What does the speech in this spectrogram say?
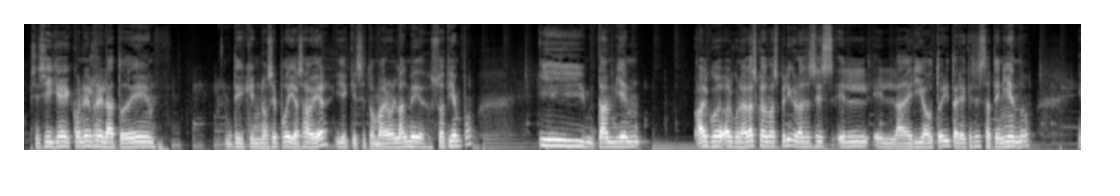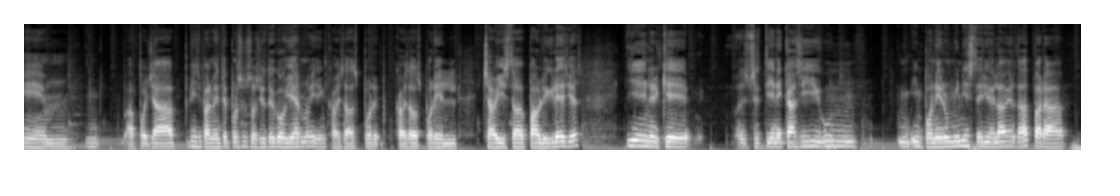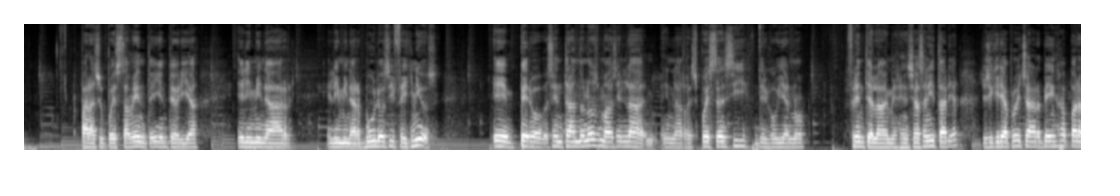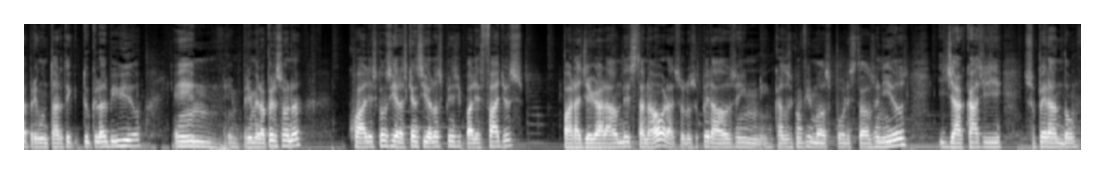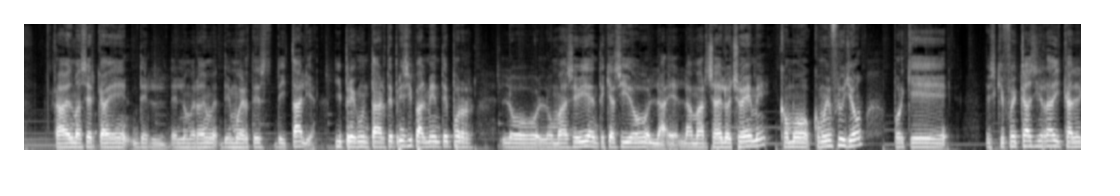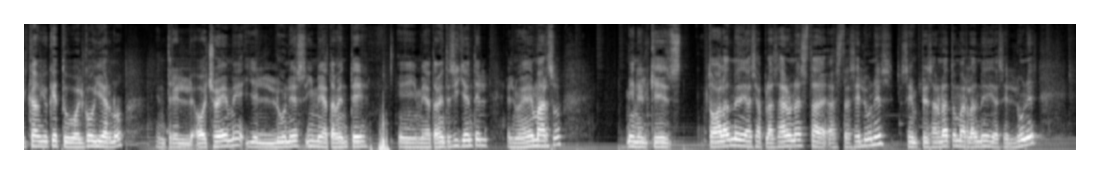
se sigue con el relato de, de que no se podía saber y de que se tomaron las medidas justo a tiempo, y también algo, alguna de las cosas más peligrosas es el, la deriva autoritaria que se está teniendo, em, apoyada principalmente por sus socios de gobierno y encabezados por, encabezados por el chavista Pablo Iglesias, y en el que pues, se tiene casi un imponer un ministerio de la verdad para, para supuestamente y en teoría eliminar, eliminar bulos y fake news. Eh, pero centrándonos más en la, en la respuesta en sí del gobierno frente a la emergencia sanitaria. Yo sí quería aprovechar, Benja, para preguntarte, tú que lo has vivido en, en primera persona, ¿cuáles consideras que han sido los principales fallos para llegar a donde están ahora, solo superados en, en, casos confirmados por Estados Unidos y ya casi superando cada vez más cerca de, del, del, número de, de, muertes de Italia. Y preguntarte principalmente por lo, lo más evidente que ha sido la, la marcha del 8M, cómo, cómo influyó, porque es que fue casi radical el cambio que tuvo el gobierno entre el 8M y el lunes inmediatamente, inmediatamente siguiente, el, el 9 de marzo, en el que todas las medidas se aplazaron hasta, hasta ese lunes, se empezaron a tomar las medidas el lunes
